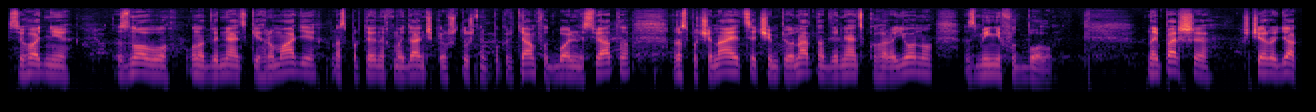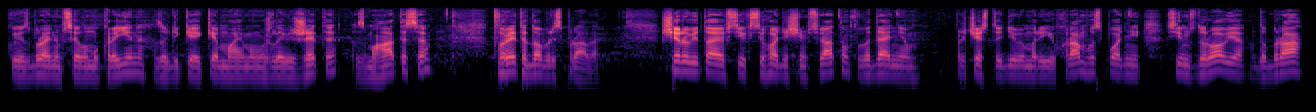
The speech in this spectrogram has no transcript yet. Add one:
Сьогодні знову у надвірнянській громаді на спортивних майданчиках штучним покриттям футбольне свято розпочинається чемпіонат надвірнянського району з міні-футболу. Найперше щиро дякую Збройним силам України, завдяки яким маємо можливість жити, змагатися, творити добрі справи. Щиро вітаю всіх сьогоднішнім святом, введенням Пречистої Діви Марії в храм Господній. Всім здоров'я, добра,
